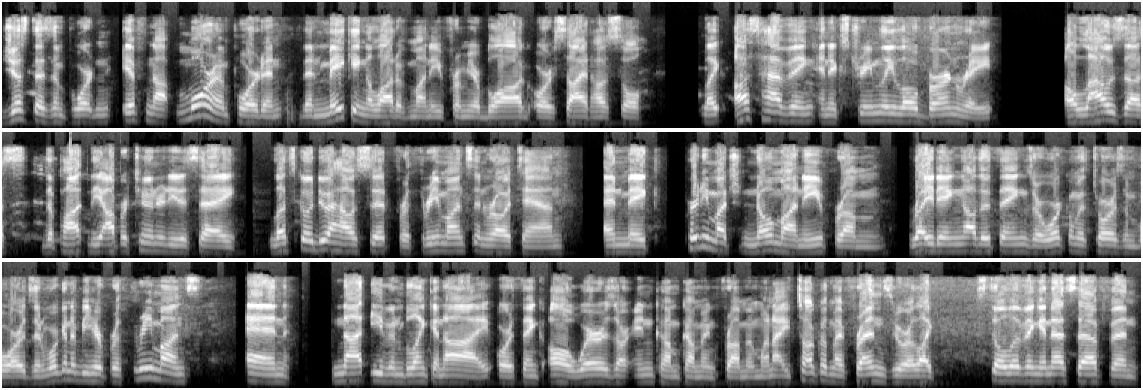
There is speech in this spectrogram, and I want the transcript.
just as important if not more important than making a lot of money from your blog or side hustle. Like us having an extremely low burn rate allows us the pot, the opportunity to say let's go do a house sit for 3 months in Roatan and make pretty much no money from writing other things or working with tourism boards and we're going to be here for 3 months and not even blink an eye or think, oh, where is our income coming from? And when I talk with my friends who are like still living in SF and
